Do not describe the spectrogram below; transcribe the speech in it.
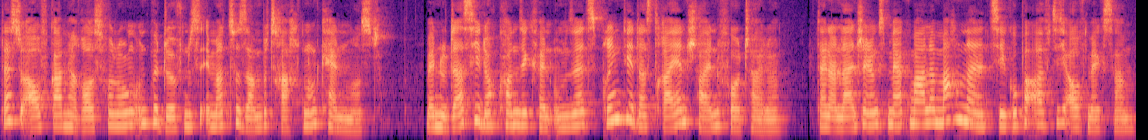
dass du Aufgaben, Herausforderungen und Bedürfnisse immer zusammen betrachten und kennen musst. Wenn du das jedoch konsequent umsetzt, bringt dir das drei entscheidende Vorteile. Deine Alleinstellungsmerkmale machen deine Zielgruppe auf dich aufmerksam.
